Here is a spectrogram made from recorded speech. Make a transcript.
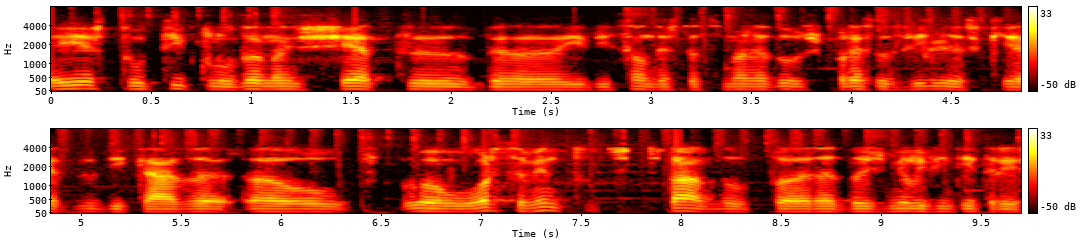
é este o título da manchete da edição desta semana do Expresso das Ilhas, que é dedicada ao, ao Orçamento de Estado para 2023.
